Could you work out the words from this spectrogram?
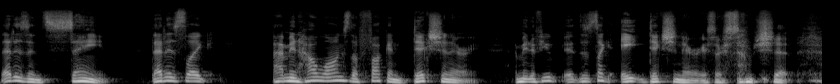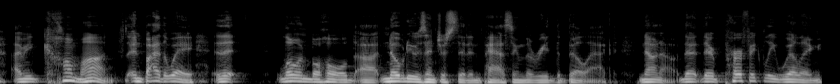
That is insane. That is like, I mean, how long's the fucking dictionary? I mean, if you, it's like eight dictionaries or some shit. I mean, come on. And by the way, lo and behold, uh, nobody was interested in passing the Read the Bill Act. No, no, they're, they're perfectly willing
